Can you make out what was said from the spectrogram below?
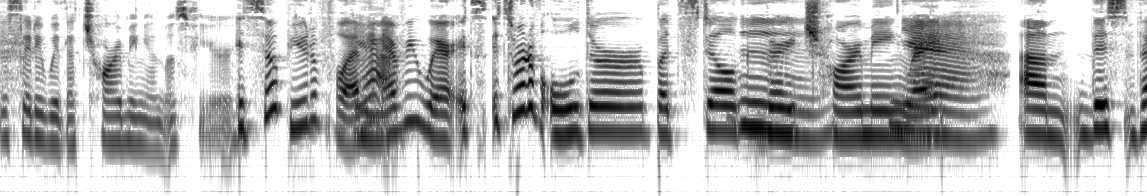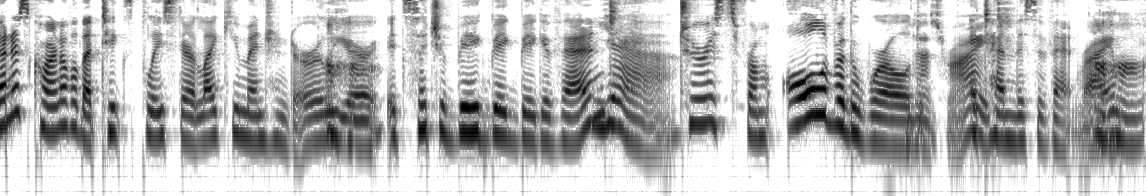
The city with a charming atmosphere. It's so beautiful. I mean, everywhere. It's it's sort of older, but still very charming, right? Um, this Venice Carnival that takes place there, like you mentioned earlier, it's such a big, big, big event. Yeah. Tourists from all over the world That's right. attend this event, right? Uh-huh.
